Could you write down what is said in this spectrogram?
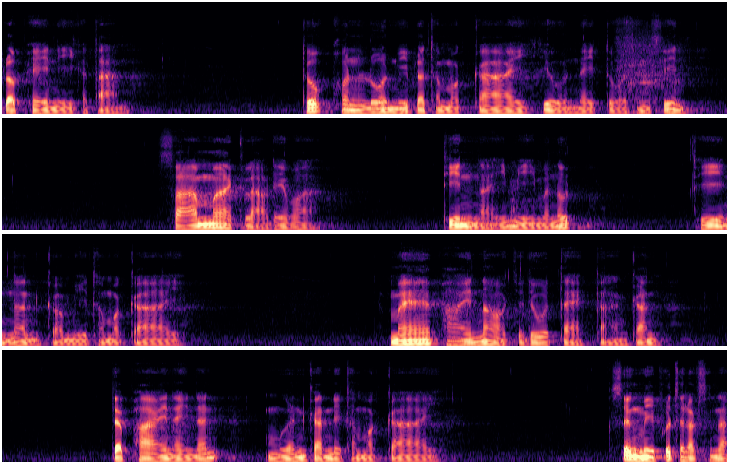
ประเพณีก็ตามทุกคนล้วนมีพระธรรมกายอยู่ในตัวทั้งสิ้น สามารถกล่าวได้ว่า ที่ไหนมีมนุษย์ ที่นั่นก็มีธรรมกาย แม้ภายนอกจะดูแตกต่างกัน แต่ภายในนั้นเหมือนกันในธรรมกาย ซึ่งมีพุทธลักษณะ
